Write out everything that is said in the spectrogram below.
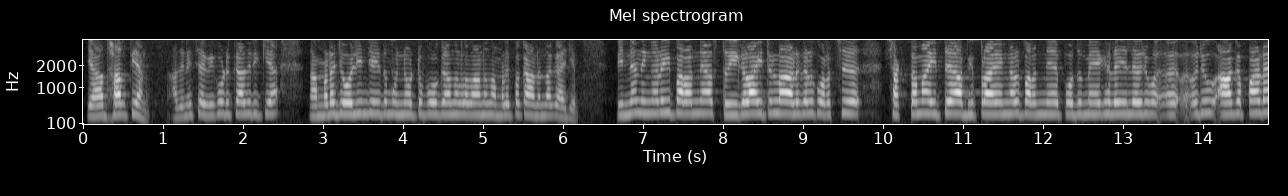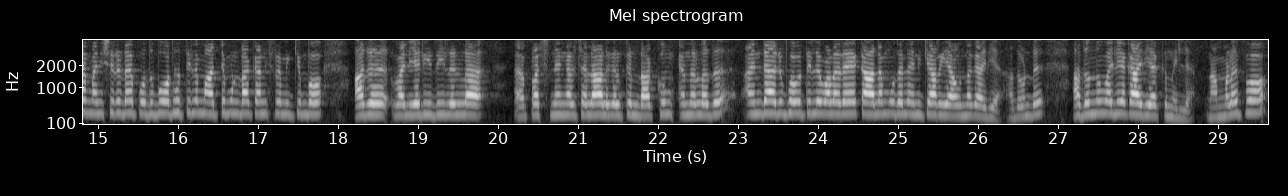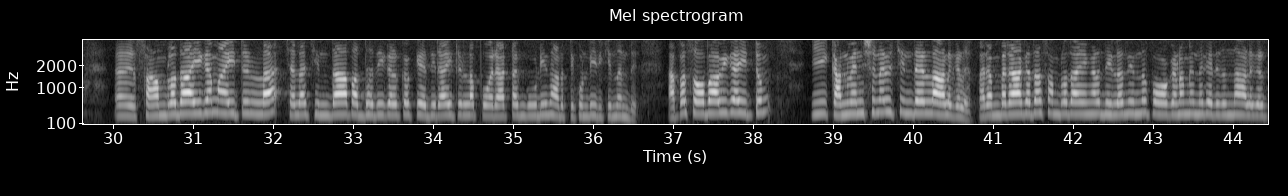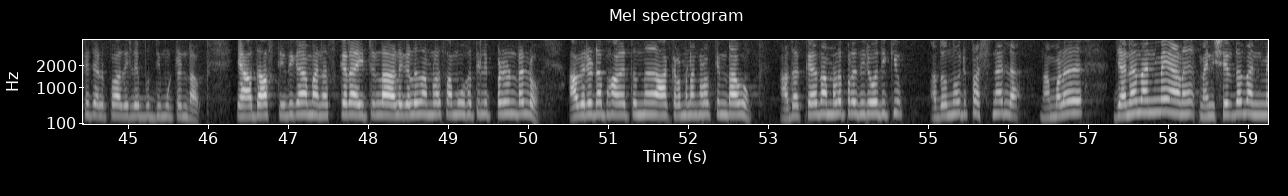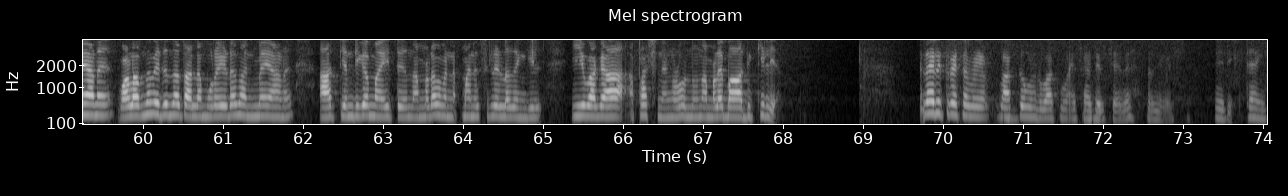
യാഥാർത്ഥ്യമാണ്. അതിന് ചെവി കൊടുക്കാതിരിക്കുക നമ്മുടെ ജോലിയും ചെയ്ത് മുന്നോട്ട് പോകുക എന്നുള്ളതാണ് നമ്മളിപ്പോൾ കാണുന്ന കാര്യം. പിന്നെ നിങ്ങൾ ഈ പറഞ്ഞ സ്ത്രീകളായിട്ടുള്ള ആളുകൾ കുറച്ച് ശക്തമായിട്ട് അഭിപ്രായങ്ങൾ പറഞ്ഞ് പൊതുമേഖലയിൽ ഒരു ഒരു ആകപ്പാടെ മനുഷ്യരുടെ പൊതുബോധത്തിൽ മാറ്റമുണ്ടാക്കാൻ ശ്രമിക്കുമ്പോൾ അത് വലിയ രീതിയിലുള്ള പ്രശ്നങ്ങൾ ചില ആളുകൾക്ക് ഉണ്ടാക്കും എന്നുള്ളത് എന്റെ അനുഭവത്തിൽ വളരെ കാലം മുതൽ എനിക്കറിയാവുന്ന കാര്യമാണ് അതുകൊണ്ട് അതൊന്നും വലിയ കാര്യമാക്കുന്നില്ല. നമ്മളിപ്പോൾ സാമ്പ്രദായികമായിട്ടുള്ള ചില ചിന്താ പദ്ധതികൾക്കൊക്കെ എതിരായിട്ടുള്ള പോരാട്ടം കൂടി നടത്തിക്കൊണ്ടിരിക്കുന്നുണ്ട്. അപ്പോൾ സ്വാഭാവികമായിട്ടും ഈ കൺവെൻഷണൽ ചിന്തയുള്ള ആളുകൾ പരമ്പരാഗത സമ്പ്രദായങ്ങൾ നിലനിന്ന് പോകണം എന്ന് കരുതുന്ന ആളുകൾക്ക് ചിലപ്പോൾ അതിൽ ബുദ്ധിമുട്ടുണ്ടാവും. യാഥാസ്ഥിതിക മനസ്കരായിട്ടുള്ള ആളുകൾ നമ്മളെ സമൂഹത്തിൽ ഇപ്പോഴുണ്ടല്ലോ. അവരുടെ ഭാഗത്തു നിന്ന് ആക്രമണങ്ങളൊക്കെ ഉണ്ടാവും. അതൊക്കെ നമ്മൾ പ്രതിരോധിക്കും. അതൊന്നും ഒരു പ്രശ്നമല്ല. നമ്മൾ ജനനന്മയാണ് മനുഷ്യരുടെ നന്മയാണ് വളർന്നു വരുന്ന തലമുറയുടെ നന്മയാണ് ആത്യന്തികമായിട്ട് നമ്മുടെ മന- മനസ്സിലുള്ളതെങ്കിൽ ഈ വക പ്രശ്നങ്ങളൊന്നും നമ്മളെ ബാധിക്കില്ല. എന്തായാലും ഇത്രയും സമയം വാക്കും മറുവാക്കുമായി സഹകരിച്ചതിന് നന്ദി ശരി. താങ്ക്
